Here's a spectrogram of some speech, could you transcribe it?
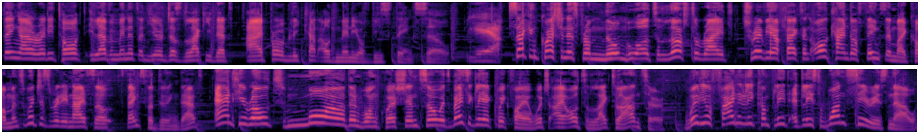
thing I already talked 11 minutes and you're just lucky that I probably cut out many of these things, so yeah. Second question is from Gnome who also loves to write trivia facts and all kind of things in my comments, which is really nice, so thanks for doing that. And he wrote more than one question, so it's basically a quickfire, which I also like to answer. Will you finally complete at least one series now?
